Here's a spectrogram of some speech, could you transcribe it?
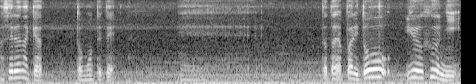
焦らなきゃと思ってて、えー、ただやっぱりどういうふうに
